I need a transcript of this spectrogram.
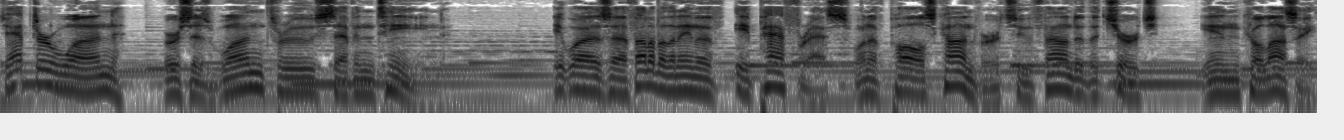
chapter 1, verses 1 through 17. It was a fellow by the name of Epaphras, one of Paul's converts, who founded the church in Colossae.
